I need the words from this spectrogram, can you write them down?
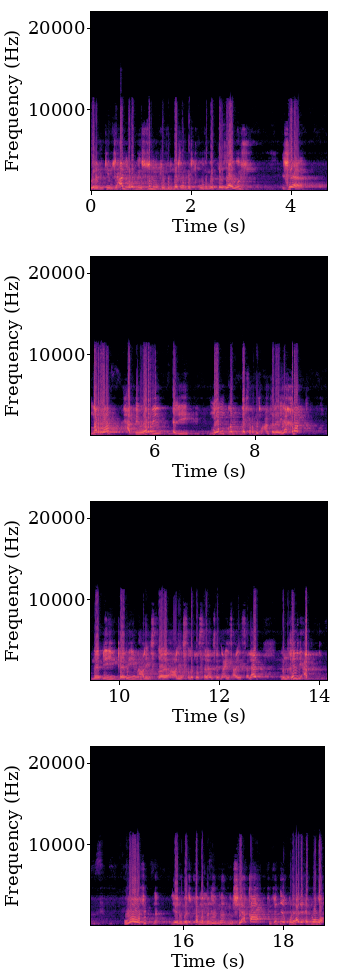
ولكن كيف جعل ربي سنته في البشر باش تكون ثم التزاوج؟ جاء مرة حب يوري اللي ممكن باش ربي سبحانه وتعالى يخلق نبي كريم عليه الصلاة والسلام سيدنا عيسى عليه السلام من غير أب وهو فتنة. لأنه ما ثم من مش يقع في فتنة يقول هذا ابن الله.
